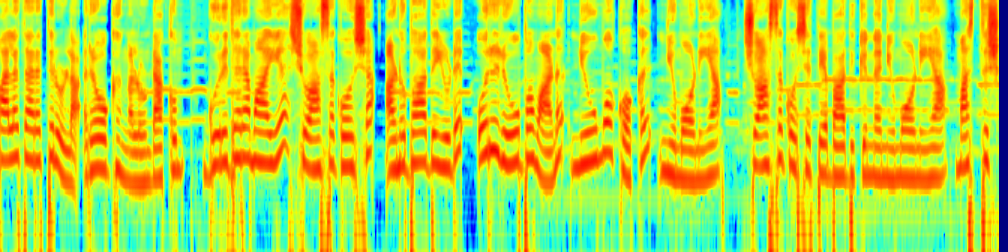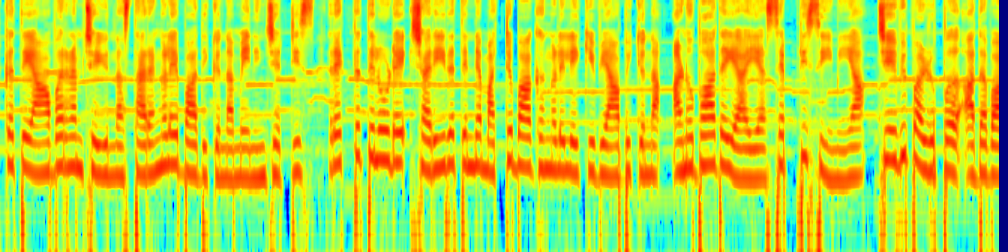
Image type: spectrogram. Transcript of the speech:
പലതരത്തിലുള്ള രോഗങ്ങൾ ഉണ്ടാക്കും. ഗുരുതരമായ ശ്വാസകോശ അണുബാധയുടെ ഒരു രൂപമാണ് ന്യൂമോകോക്കൽ ന്യൂമോണിയ ശ്വാസകോശത്തെ ബാധിക്കുന്ന ന്യൂമോണിയ മസ്തിഷ്കത്തെ ആവരണം ചെയ്യുന്ന സ്ഥലങ്ങളെ ബാധിക്കുന്ന മെനിഞ്ചറ്റിസ് രക്തത്തിലൂടെ ശരീരത്തിന്റെ മറ്റു ഭാഗങ്ങളിലേക്ക് വ്യാപിക്കുന്ന അണുബാധയായ സെപ്റ്റിസീമിയ ചെവിപ്പഴുപ്പ് അഥവാ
